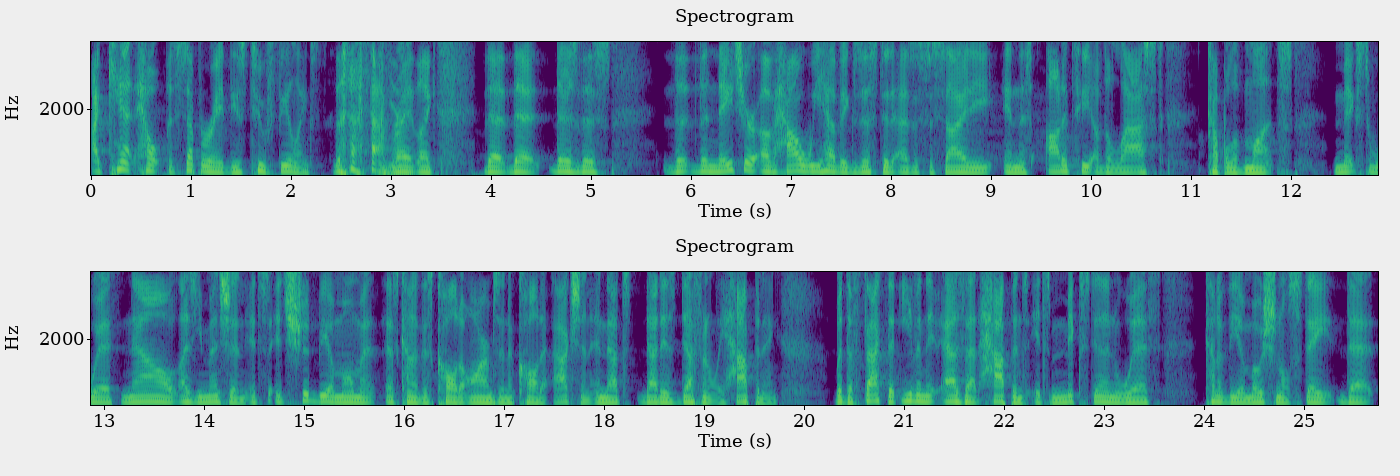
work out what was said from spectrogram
I can't help but separate these two feelings that I have, right? Like that that there's this the the nature of how we have existed as a society in this oddity of the last couple of months mixed with now as you mentioned it's it should be a moment as kind of this call to arms and a call to action. And that's that is definitely happening. But the fact that even as that happens it's mixed in with kind of the emotional state that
